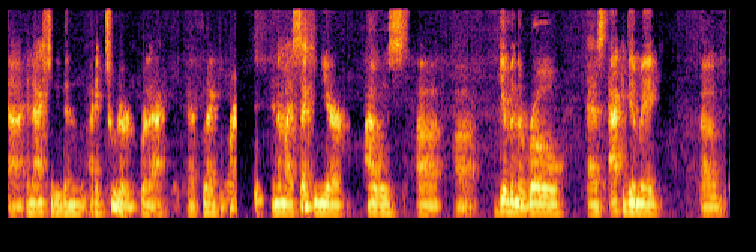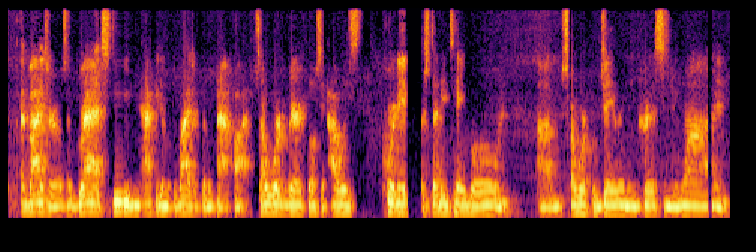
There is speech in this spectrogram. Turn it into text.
uh, and actually then I tutored for the athletic department, and in my second year I was uh, uh given the role as academic uh, advisor. I was a grad student academic advisor for the Fab Five. So I worked very closely. I was coordinating our study table, and um, so I worked with Jalen and Chris and Juwan and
